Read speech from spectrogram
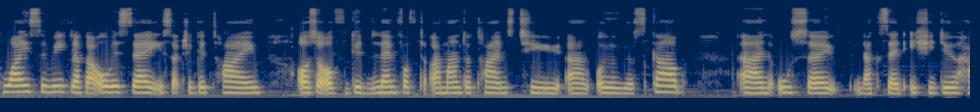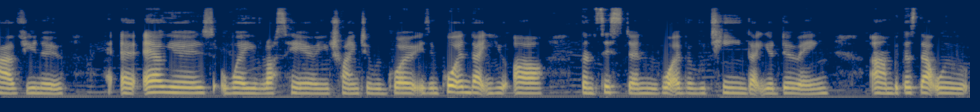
twice a week like i always say is such a good time or sort of good length of amount of times to um, oil your scalp. And also like i said if you do have you know areas where you've lost hair and you're trying to regrow it's important that you are consistent with whatever routine that you're doing um, because that will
